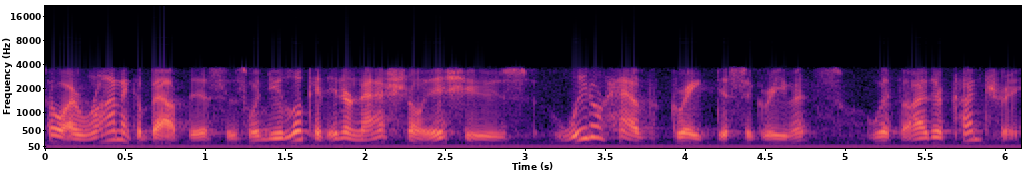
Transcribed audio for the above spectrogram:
so ironic about this is when you look at international issues, we don't have great disagreements with either country.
